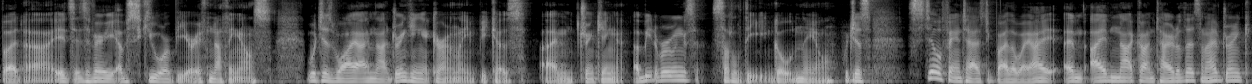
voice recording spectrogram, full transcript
But uh, it's it's a very obscure beer, if nothing else, which is why I'm not drinking it currently because I'm drinking Abita Brewing's Subtlety Golden Ale, which is still fantastic, by the way. I I'm, I've not gotten tired of this, and I've drank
